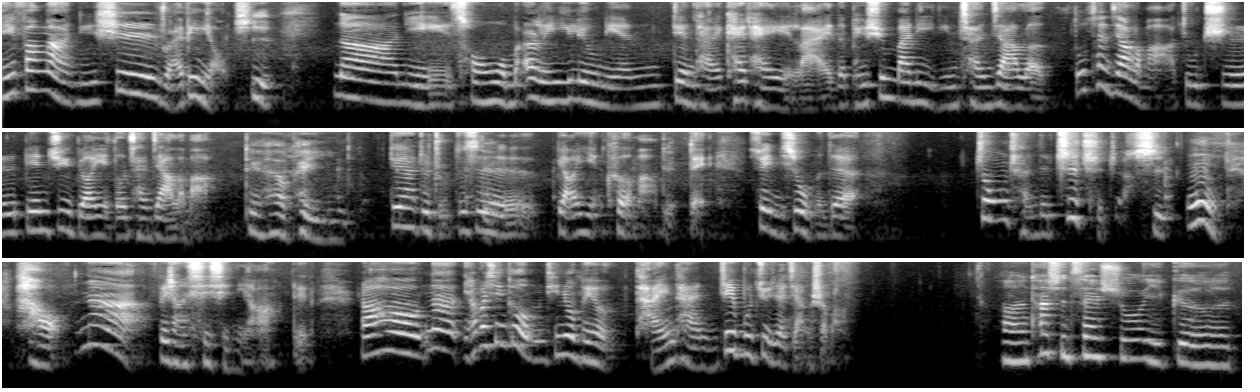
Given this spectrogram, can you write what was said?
梅芳啊，你是乳癌病友，是那你从我们二零一六年电台开台以来的培训班，你已经参加了，都参加了嘛？主持、编剧、表演都参加了嘛？对，还有配音，对啊，就主就是表演课嘛？对对，所以你是我们的忠诚的支持者。是嗯，好，那非常谢谢你啊。对，然后那你要不要先跟我们听众朋友谈一谈你这部剧在讲什么？嗯，他是在说一个，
